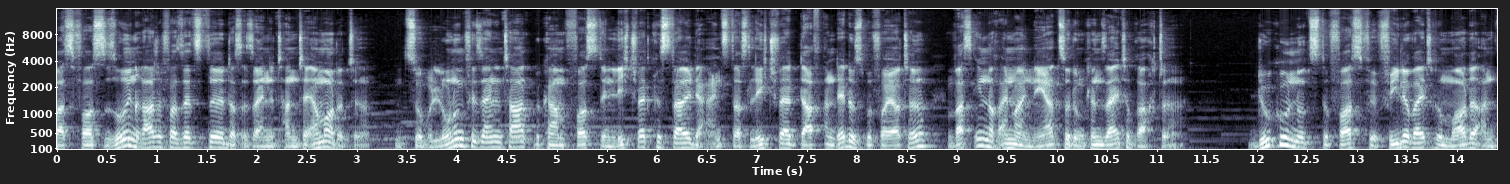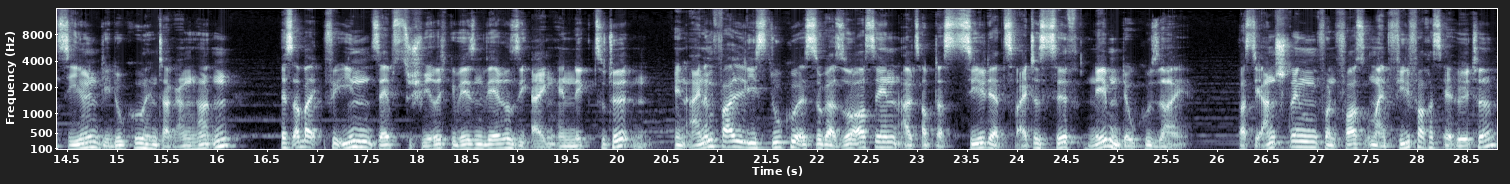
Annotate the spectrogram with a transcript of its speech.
was Voss so in Rage versetzte, dass er seine Tante ermordete. Zur Belohnung für seine Tat bekam Voss den Lichtschwertkristall, der einst das Lichtschwert Darth Andedus befeuerte, was ihn noch einmal näher zur dunklen Seite brachte. Dooku nutzte Voss für viele weitere Morde an Zielen, die Dooku hintergangen hatten, es aber für ihn selbst zu schwierig gewesen wäre, sie eigenhändig zu töten. In einem Fall ließ Dooku es sogar so aussehen, als ob das Ziel der zweite Sith neben Dooku sei was die Anstrengungen von Voss um ein Vielfaches erhöhte,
